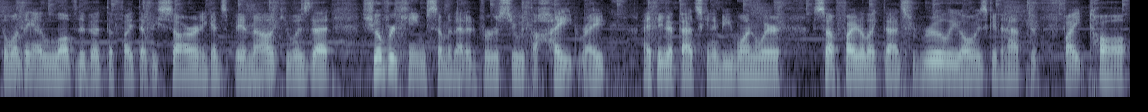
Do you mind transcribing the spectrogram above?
The one thing I loved about the fight that we saw her in against Bea Malecki was that she overcame some of that adversity with the height, right? I think that that's going to be one where a fighter like that's really always going to have to fight tall,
